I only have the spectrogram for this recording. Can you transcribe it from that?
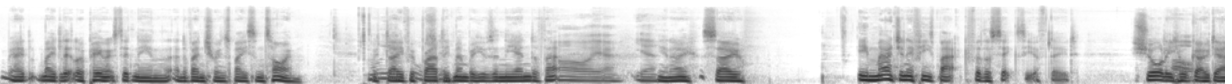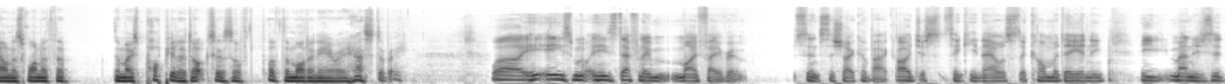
made a little appearance, didn't he, in an adventure in space and time with Oh, yeah, David course, Bradley. yeah. Remember, he was in the end of that Oh yeah, yeah. you know so imagine if he's back for the 60th dude surely he'll Oh. go down as one of the the most popular doctors of of the modern era he has to be Well, he, he's he's definitely my favourite since the show come back. I just think he nails the comedy, and he he manages to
